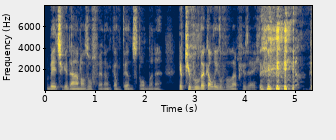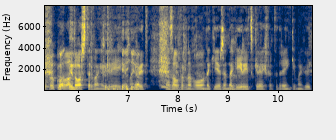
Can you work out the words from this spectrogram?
een beetje gedaan alsof we in een kantine stonden. Hè. Ik heb het gevoel dat ik al heel veel heb gezegd. Ik heb ook wel wat dorst ervan gekregen. Maar ja. goed, dat zal voor de volgende keer zijn dat ik hier iets krijg voor te drinken. Maar goed.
